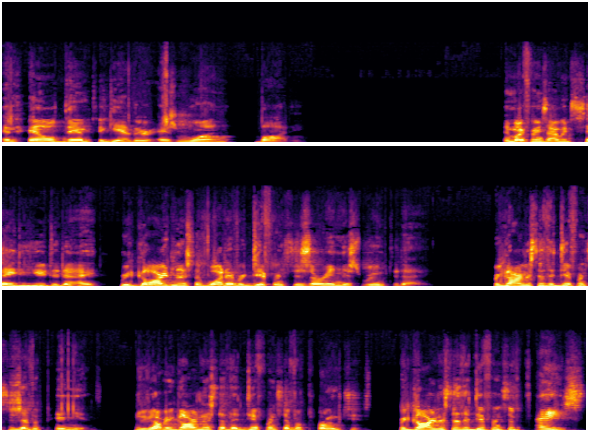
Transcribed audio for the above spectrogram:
and held them together as one body. And my friends, I would say to you today, regardless of whatever differences are in this room today, regardless of the differences of opinions, regardless of the difference of approaches, regardless of the difference of taste,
